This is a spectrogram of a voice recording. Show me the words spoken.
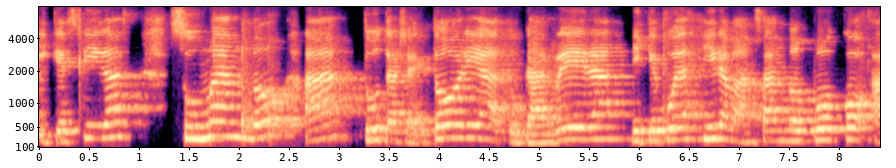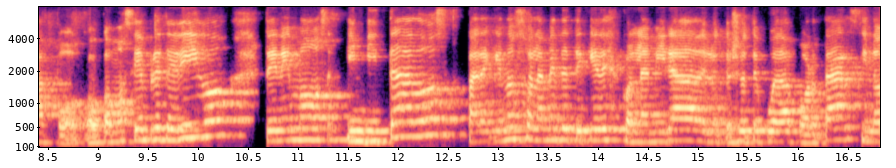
y que sigas sumando a tu trayectoria, a tu carrera y que puedas ir avanzando poco a poco. Como siempre te digo, tenemos invitados para que no solamente te quedes con la mirada de lo que yo te pueda aportar, sino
